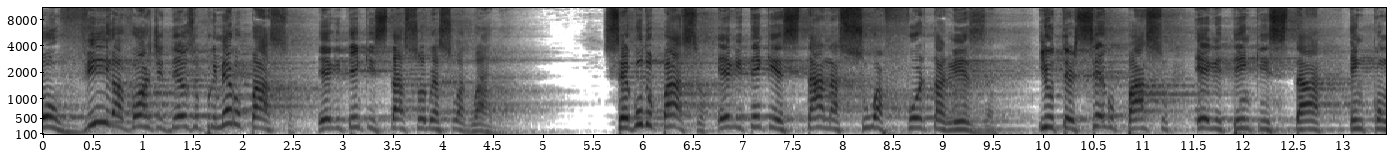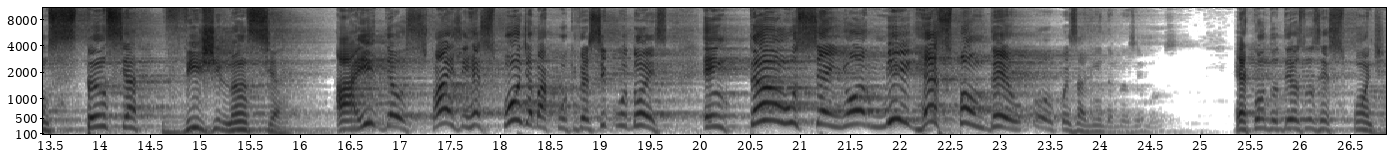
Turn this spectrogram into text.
ouvir a voz de Deus, o primeiro passo ele tem que estar sobre a sua guarda. Segundo passo, ele tem que estar na sua fortaleza. E o terceiro passo, ele tem que estar em constância vigilância. Aí Deus faz e responde a Abacuque, versículo 2: Então o Senhor me respondeu. Oh, coisa linda, meus irmãos. É quando Deus nos responde.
